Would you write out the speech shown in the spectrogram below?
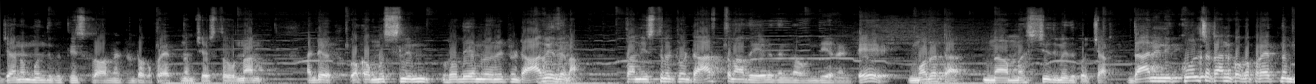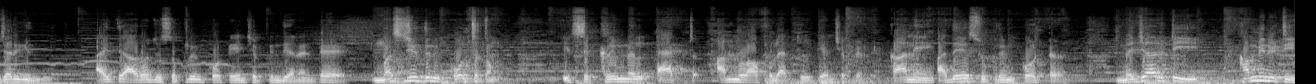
జనం ముందుకు తీసుకురావాలన్నటువంటి ఒక ప్రయత్నం చేస్తూ ఉన్నాను. అంటే ఒక ముస్లిం హృదయంలో ఉన్నటువంటి ఆవేదన తను ఇస్తున్నటువంటి ఆర్తనాద ఏ విధంగా ఉంది అని అంటే మొదట నా మస్జిద్ మీదకి వచ్చారు. దానిని కూల్చడానికి ఒక ప్రయత్నం జరిగింది. అయితే ఆ రోజు సుప్రీంకోర్టు ఏం చెప్పింది అని అంటే మస్జిద్ని కూల్చటం. It's a criminal act unlawful activity అని చెప్పింది కానీ అదే Supreme Court majority community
